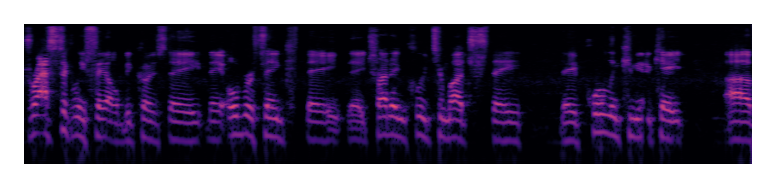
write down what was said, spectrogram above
drastically fail because they they overthink, they they try to include too much, they they poorly communicate. Uh,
